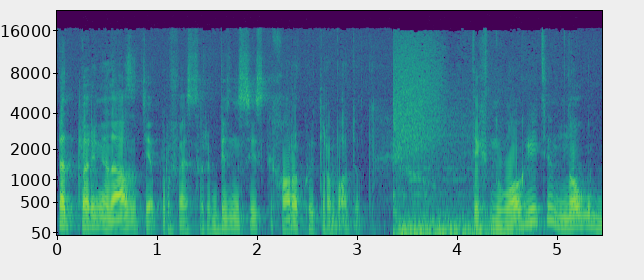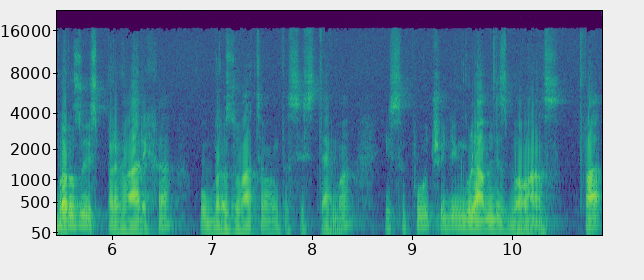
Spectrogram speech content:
пет пари не дава за тия професори. Бизнеса иска хора, които работят. Технологиите много бързо изпревариха образователната система и се получи един голям дисбаланс. Това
